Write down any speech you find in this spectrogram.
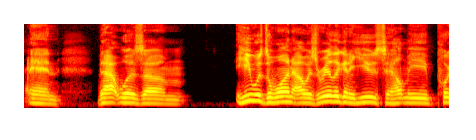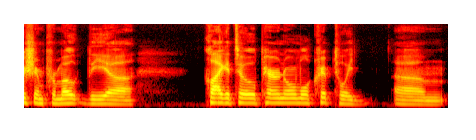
And that was um, he was the one I was really going to use to help me push and promote the uh, Klagetoh Paranormal Cryptoid, um,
